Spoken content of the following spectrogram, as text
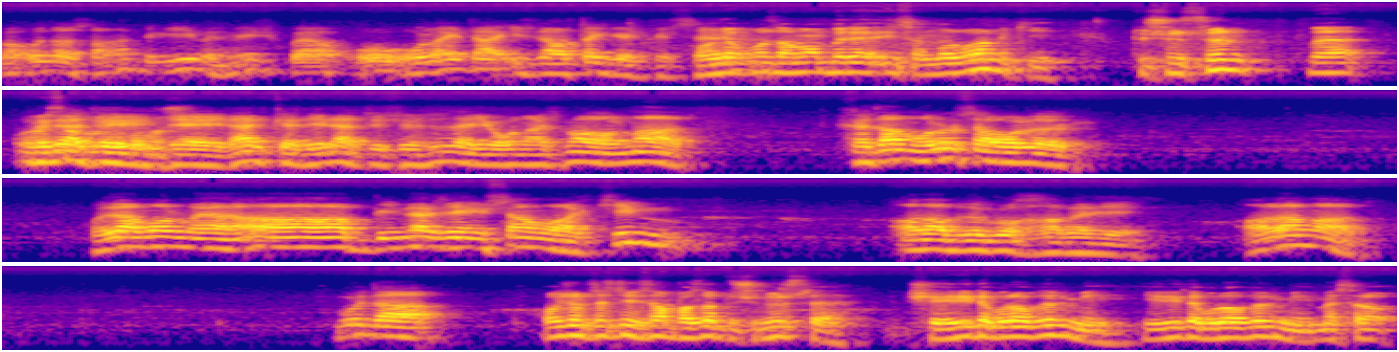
ve o da sana bilgi vermiş ve o olay da icraata geçmiş. Sen- Hocam o zaman böyle insanlar var mı ki düşünsün ve Öyle değil, yoğunlaş- değil. Herkes öyle düşünsün de yoğunlaşma olmaz. Kıdam olursa olur. Kıdam olmayan aa, binlerce insan var. Kim alabilir bu haberi? Alamaz. Bu da Hocam sence insan fazla düşünürse şehri de bulabilir mi? Yeri de bulabilir mi? Mesela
